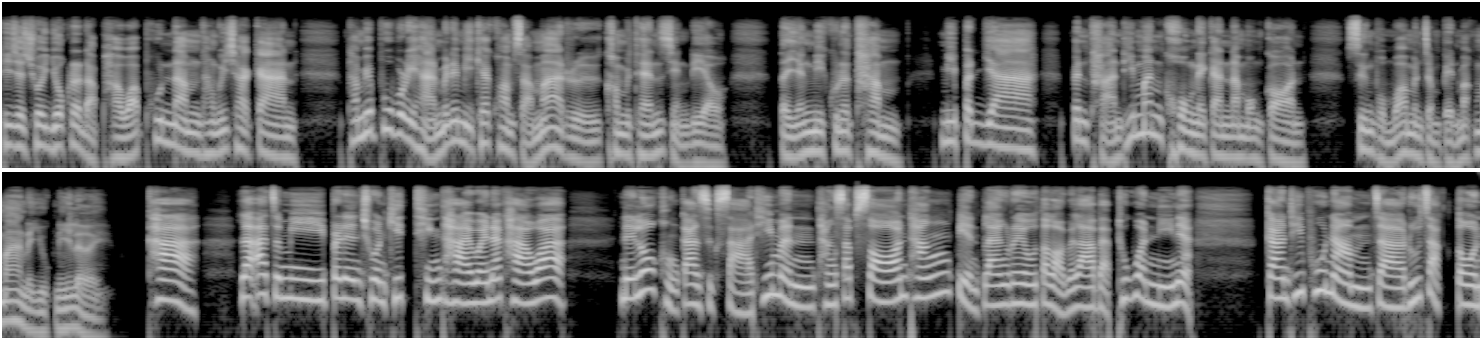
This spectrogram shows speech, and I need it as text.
ที่จะช่วยยกระดับภาวะผู้นำทางวิชาการทำให้ผู้บริหารไม่ได้มีแค่ความสามารถหรือ competence อย่างเดียว แต่ยังมีคุณธรรม มีปัญญา เป็นฐานที่มั่นคงในการนำองค์กร ซึ่งผมว่ามันจำเป็นมาก ๆ ในยุคนี้เลย ค่ะ และอาจจะมีประเด็นชวนคิดทิ้งท้ายไว้นะคะว่า ในโลกของการศึกษาที่มันทั้งซับซ้อน ทั้งเปลี่ยนแปลงเร็วตลอดเวลาแบบทุกวันนี้เนี่ย การที่ผู้นำจะรู้จักตน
